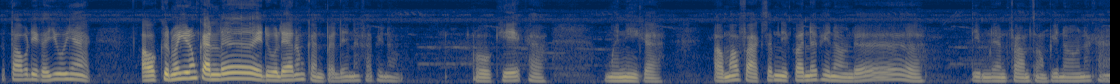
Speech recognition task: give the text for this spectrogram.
สตรอเบอรี่ก็อยู่ยาก เอาขึ้นมาอยู่น้ำกันเลย ดูแลน้ำกันไปเลยนะคะ พี่น้อง โอเคค่ะ มื้อนี้ก็เอามาฝากสำนีก่อนเด้อพี่น้องเด้อติมเรียนฟาร์มสองพี่น้องนะคะ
